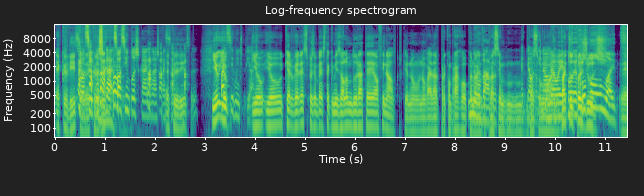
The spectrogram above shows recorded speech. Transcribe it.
Acredito, Só assim acredito. só assim pelas caras, eu acho que vai ser, Acredito. muito, Eu, vai eu, ser muito pior. eu, eu quero ver é se, por exemplo, esta camisola me dura até ao final, porque não, não vai dar para comprar roupa, não, Não é? Dá próximo, Até ao próximo final. ano. Não, é vai tudo é para roupa juros. leite. É,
